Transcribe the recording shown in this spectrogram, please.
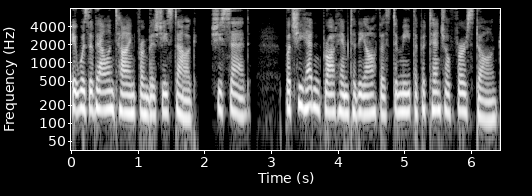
It was a valentine from Bishi's dog, she said, but she hadn't brought him to the office to meet the potential first dog.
